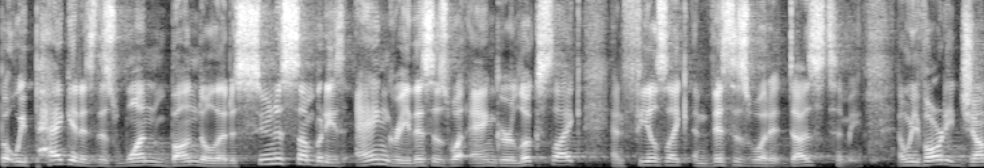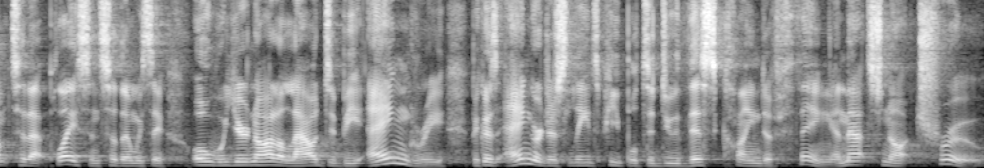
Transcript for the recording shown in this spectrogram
But we peg it as this one bundle that as soon as somebody's angry, this is what anger looks like and feels like, and this is what it does to me. And we've already jumped to that place. And so then we say, oh, well, you're not allowed to be angry because anger just leads people to do this kind of thing. And that's not true.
